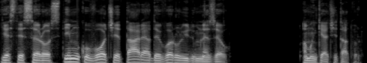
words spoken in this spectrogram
este să rostim cu voce tare adevărul lui Dumnezeu. Am încheiat citatul.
